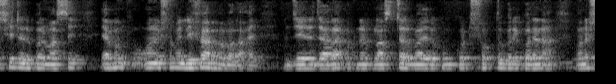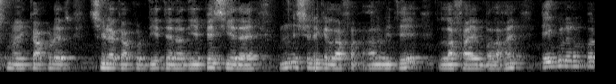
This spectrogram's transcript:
সেটার উপর মাসে। এবং অনেক সময় লিফাফা বলা হয়। যে যারা আপনার প্লাস্টার বা এরকম শক্ত করে করে না, অনেক সময় কাপড়ের ছিঁড়া কাপড় দিয়ে, তেনা দিয়ে পেঁচিয়ে দেয়। সেটাকে লাফা, আরবিতে লাফায় বলা হয়। এইগুলোর উপর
